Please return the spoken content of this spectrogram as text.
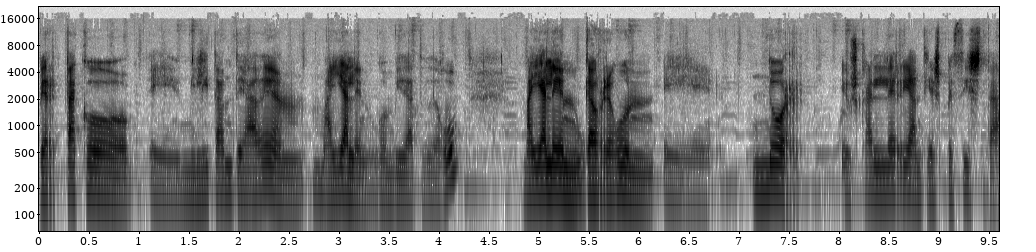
bertako e, militantea den maialen gonbidatu dugu. Maialen gaur egun e, nor Euskal Herri antiespezista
